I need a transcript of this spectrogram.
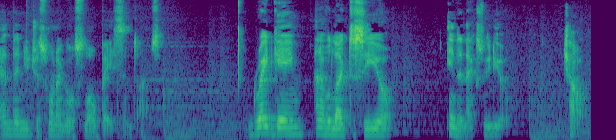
and then you just want to go slow pace sometimes. Great game and I would like to see you in the next video. Tchau.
